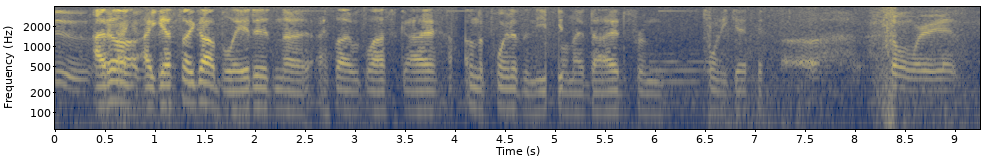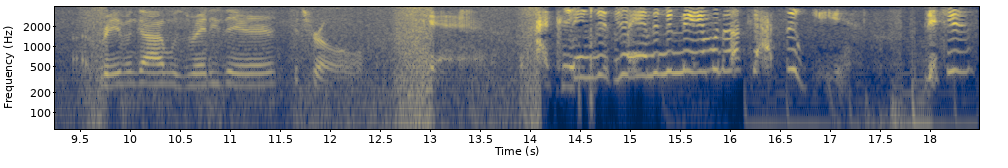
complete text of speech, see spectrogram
too. I don't. can I see- guess I got bladed, and uh, I thought I was the last guy on the point of the needle, and I died from 20k. Uh, don't worry. Raven God was ready there to troll. Yeah. I claim this land in the name of Akatsuki. Bitches.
